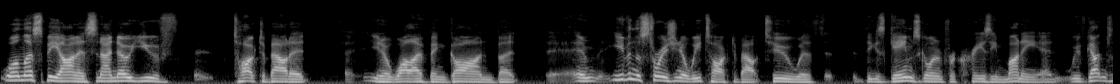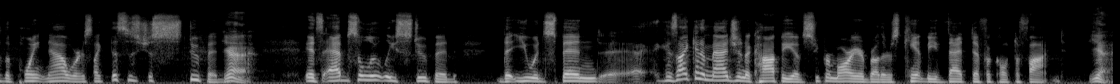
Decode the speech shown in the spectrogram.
Well, let's be honest, and I know you've talked about it, you know, while I've been gone, but and even the stories you know we talked about too with these games going for crazy money and we've gotten to the point now where it's like this is just stupid yeah it's absolutely stupid that you would spend uh, because i can imagine a copy of super mario brothers can't be that difficult to find. Yeah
